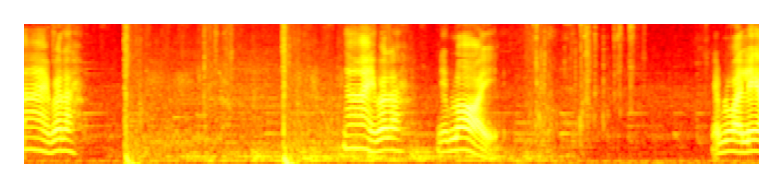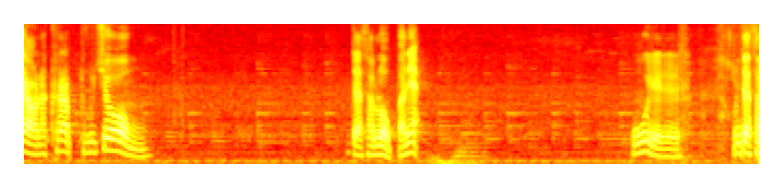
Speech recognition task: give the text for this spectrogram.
ง่ายปะล่ะง่ายปะล่ะเรียบร้อยเรียบร้อยแล้วนะครับทุกผู้ชม จะสลบปะเนี่ยอู้เดี๋ยวเดี๋ยวมันจะส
